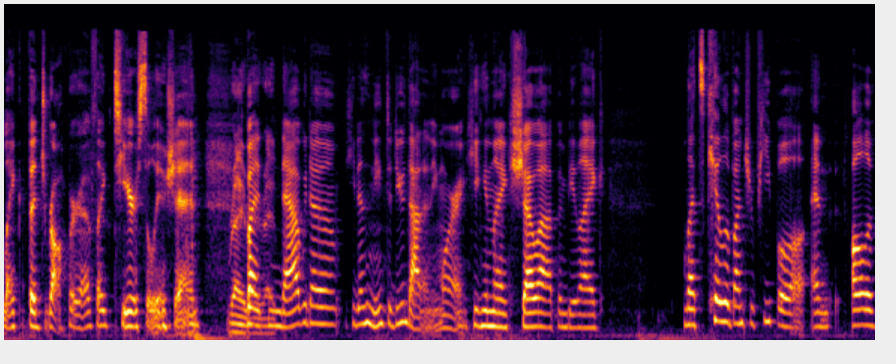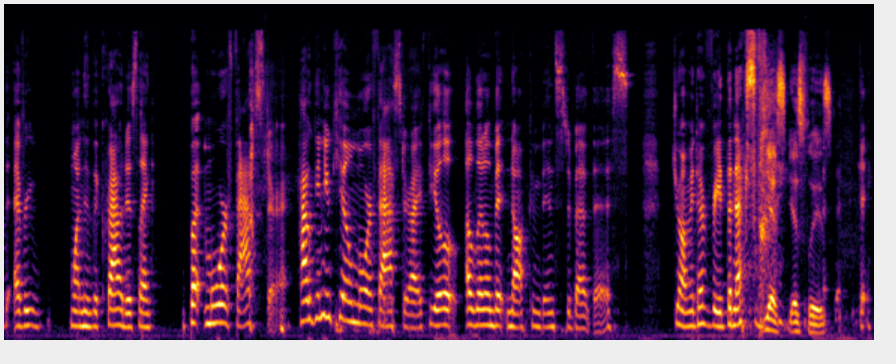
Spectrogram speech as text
like the dropper of like tear solution. Right, But right, right. now we don't. He doesn't need to do that anymore. He can like show up and be like, let's kill a bunch of people and all of everyone in the crowd is like but more faster how can you kill more faster i feel a little bit not convinced about this do you want me to read the next one Yes, yes, please. okay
